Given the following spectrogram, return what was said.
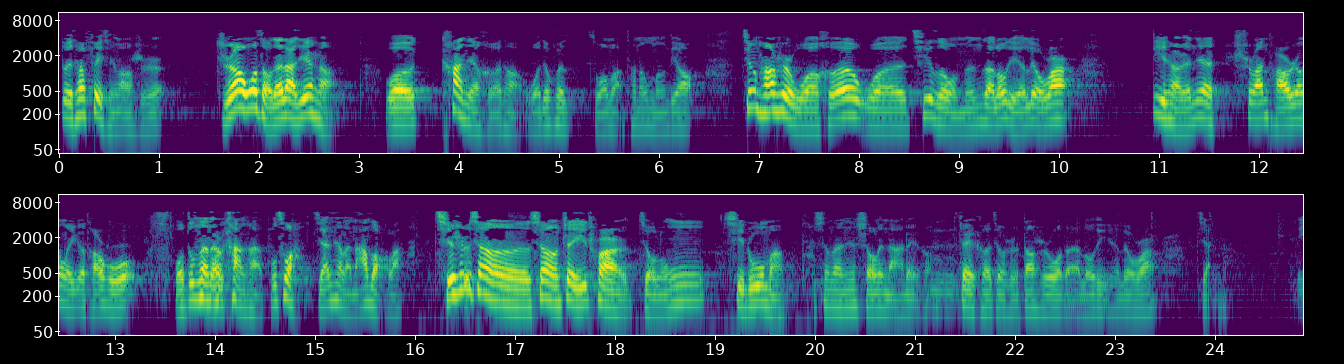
对他废寝忘食，只要我走在大街上，我看见核桃，我就会。琢磨它能不能雕，经常是我和我妻子我们在楼底下遛弯儿，地上人家吃完桃扔了一个桃核，我蹲在那儿看看，不错，捡起来拿走了。其实像像这一串九龙戏珠嘛，现在您手里拿这颗，这颗就是当时我在楼底下遛弯儿捡的。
